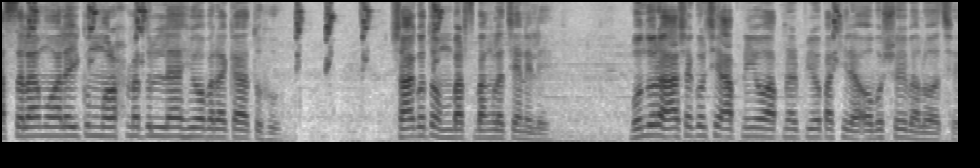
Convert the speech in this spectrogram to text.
আসসালামু আলাইকুম রহমতুল্লাহি ওবরাকাতুহু। স্বাগতম বার্স বাংলা চ্যানেলে। বন্ধুরা, আশা করছি আপনিও আপনার প্রিয় পাখিরা অবশ্যই ভালো আছে।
